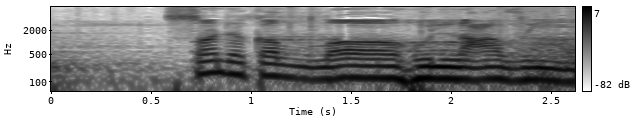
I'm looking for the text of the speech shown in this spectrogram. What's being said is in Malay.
صدق الله العظيم.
